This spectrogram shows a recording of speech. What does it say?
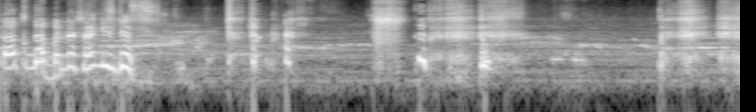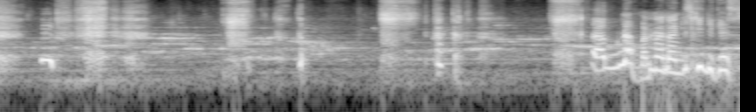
aku nggak pernah nangis guys aku nggak pernah nangis gini guys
